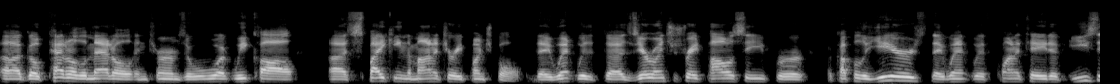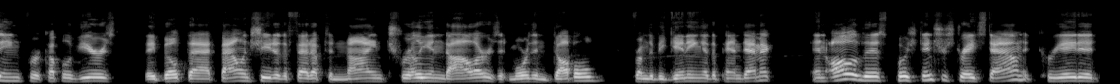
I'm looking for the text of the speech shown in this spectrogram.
uh, go pedal the metal in terms of what we call uh, spiking the monetary punch bowl. They went with uh, zero interest rate policy for a couple of years. They went with quantitative easing for a couple of years. They built that balance sheet of the Fed up to $9 trillion. It more than doubled from the beginning of the pandemic. And all of this pushed interest rates down. It created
